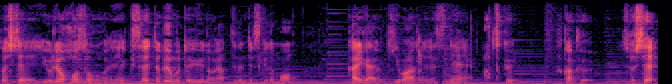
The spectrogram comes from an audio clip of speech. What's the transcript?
そして有料放送エキサイトルームというのをやってるんですけども、海外をキーワードにですね、熱く、深く、そして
